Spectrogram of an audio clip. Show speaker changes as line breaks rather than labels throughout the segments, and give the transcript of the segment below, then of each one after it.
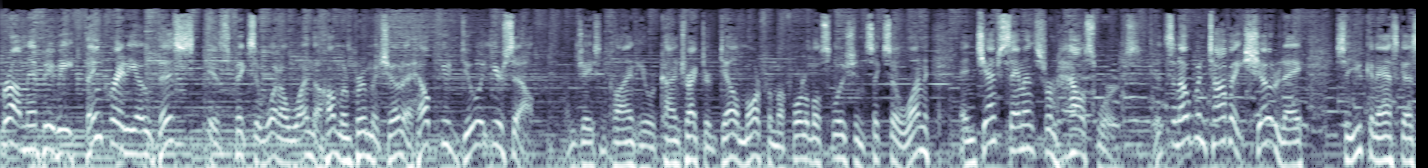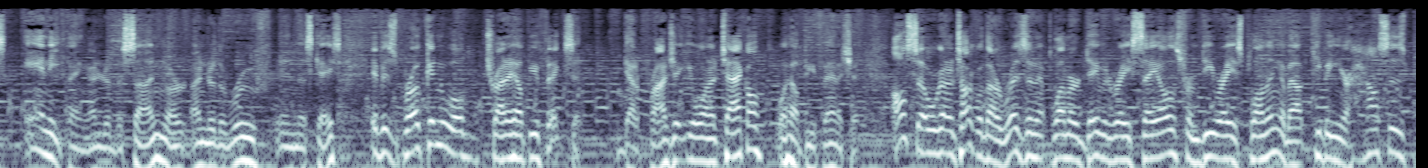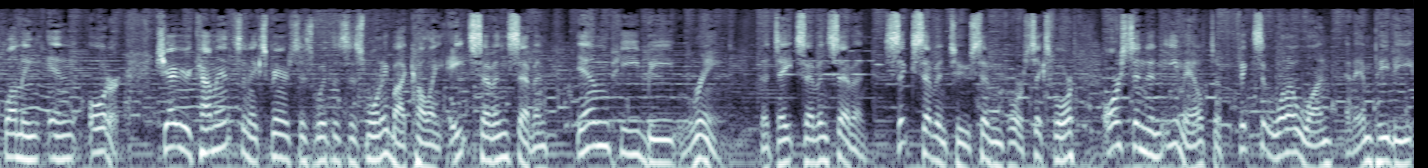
From MPB Think Radio, this is Fix It 101, the home improvement show to help you do it yourself. I'm Jason Klein here with contractor Dell Moore from Affordable Solution 601 and Jeff Sammons from Houseworks. It's an open topic show today, so you can ask us anything under the sun or under the roof in this case. If it's broken, we'll try to help you fix it. Got a project you want to tackle? We'll help you finish it. Also, we're going to talk with our resident plumber, David Ray Sales from D Ray's Plumbing, about keeping your house's plumbing in order. Share your comments and experiences with us this morning by calling 877 MPB Ring. That's 877 672 7464 or send an email to fixit101 at mpbonline.org.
